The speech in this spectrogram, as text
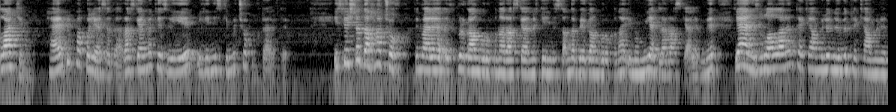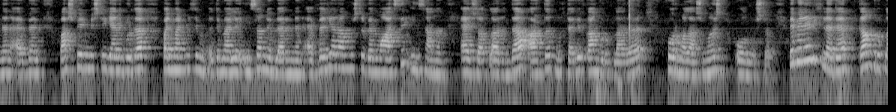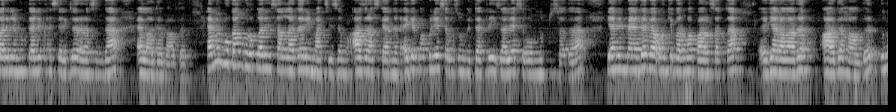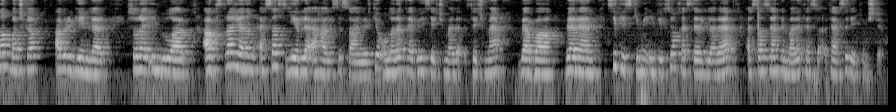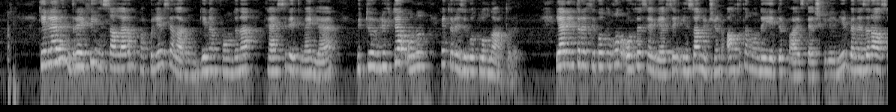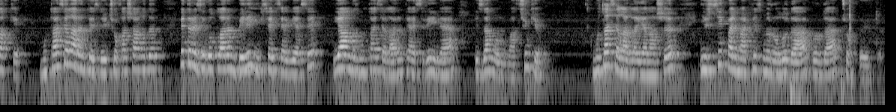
Lakin hər bir populyasiyada rast gəlmə tezliyi bildiyiniz kimi çox müxtəlifdir. İsveçdə daha çox deməli bir qan qrupuna rast gəlinir ki, Hindistanda B qan qrupuna ümumiyyətlə rast gəlinmir. Yəni zulalların təkamülü növün təkamülündən əvvəl baş vermişdir. Yəni burada polimorfizm deməli insan növlərindən əvvəl yaranmışdır və müasir insanın əcdadlarında artıq müxtəlif qan qrupları formalaşmış olmuşdur. Və beləliklə də qan qrupları ilə müxtəlif xəstəliklər arasında əlaqə vardır. Həmin bu qan qrupları insanlarda revmatizm, az rast gəlinən, əgər populyasiya uzun müddətli izolyasiya olunubdursa da, yəni mədə və 12 barmaq bağırsaqda e, yaraları adi haldır. Bundan başqa aborigenlər, sonra hindular, Avstraliyanın əsas yerli əhalisi sayılır ki, onlara təbii seçmə, seçmə vəba, vərəm, siflis kimi infeksion xəstəliklərə əsasən deməli təs təsir etmişdir. Genlərin dreyfi insanların populyasiyalarının genofonduna təsir etməklə bütövlükdə onun heterozigotluğunu artırır. Yəni heterozigotluğun orta səviyyəsi insan üçün 6,7% təşkil edir və nəzərə alsaq ki, mutasiyaların tezliyi çox aşağıdır. Heterozigotların belə yüksək səviyyəsi yalnız mutasiyaların təsiri ilə izah olunmaz. Çünki mutasiyalarla yanaşı irsi polimorfizmin rolu da burada çox böyükdür.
